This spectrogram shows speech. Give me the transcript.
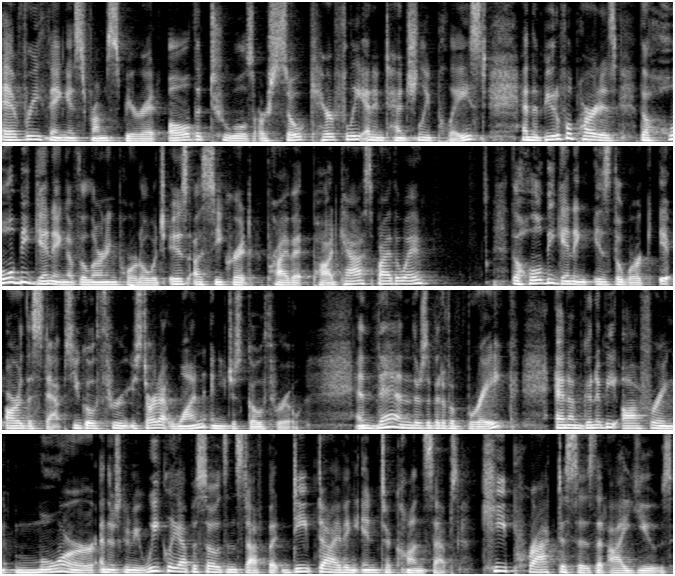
Everything is from spirit. All the tools are so carefully and intentionally placed. And the beautiful part is the whole beginning of the Learning Portal, which is a secret private podcast, by the way. The whole beginning is the work, it are the steps. You go through, you start at one and you just go through. And then there's a bit of a break, and I'm going to be offering more, and there's going to be weekly episodes and stuff, but deep diving into concepts, key practices that I use.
